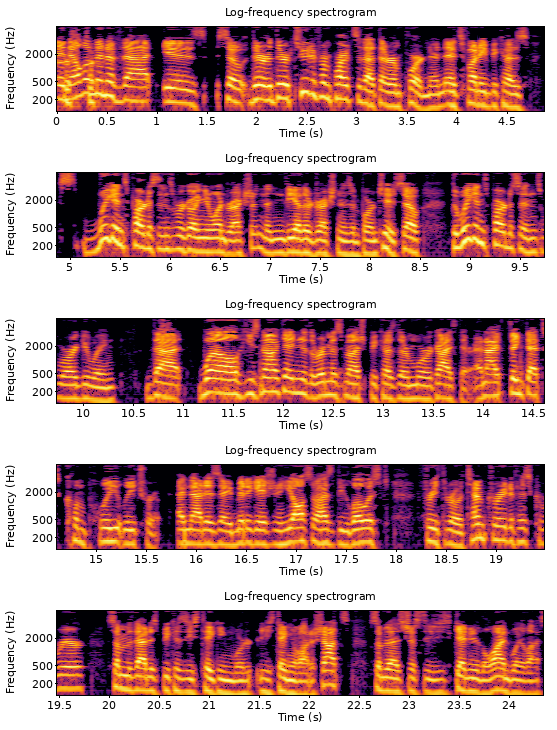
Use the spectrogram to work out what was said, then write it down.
an element of that is so there there are two different parts of that that are important, and it's funny because Wiggins partisans were going in one direction, and the other direction is important too. So the Wiggins partisans were arguing that well he's not getting to the rim as much because there are more guys there, and I think that's completely true, and that is a mitigation. He also has the lowest free throw attempt rate of his career. Some of that is because he's taking more, he's taking a lot of shots. Some of that's just that he's getting to the line way less.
